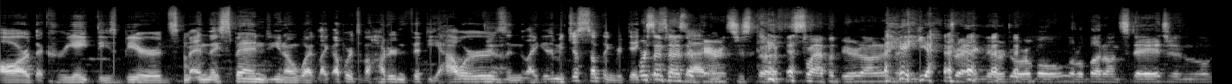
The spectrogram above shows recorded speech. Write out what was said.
are that create these beards, and they spend you know what like upwards of 150 hours, Yeah. and like I mean just something ridiculous. or sometimes like their that. parents just uh, slap a beard on it and Yeah. drag their adorable little butt on stage and oh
